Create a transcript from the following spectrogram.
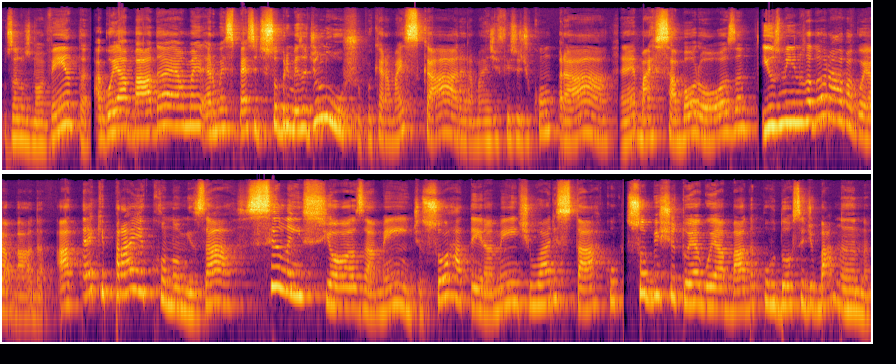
os anos 90, a goiabada era é uma, era uma espécie de sobremesa de luxo, porque era mais cara, era mais difícil de comprar, né, mais saborosa. E os meninos adoravam a goiabada. Até que, para economizar, silenciosamente, sorrateiramente, o Aristarco substitui a goiabada por doce de banana,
